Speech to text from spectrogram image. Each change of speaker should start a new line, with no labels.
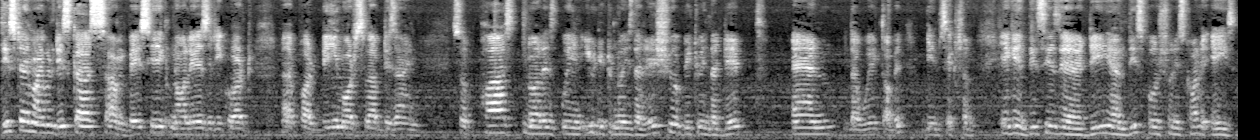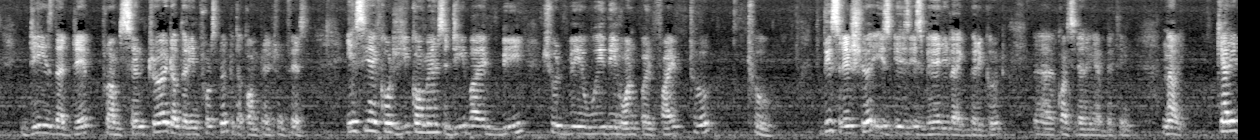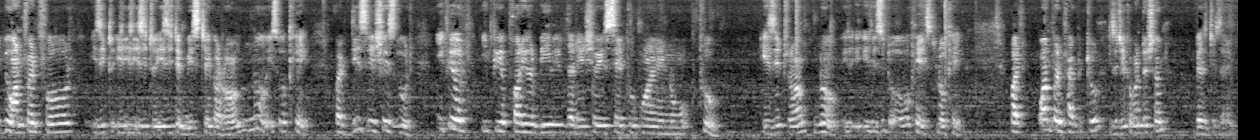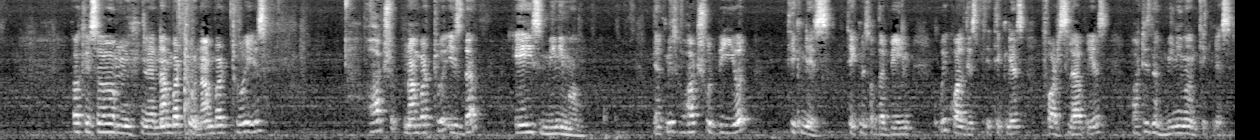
this time I will discuss some basic knowledge required uh, for beam or slab design. So first knowledge we you need to know is the ratio between the depth and the width of a beam section. Again, this is a D and this portion is called A. D is the depth from centroid of the reinforcement to the compression face. ACI code recommends D by B should be within 1.5 to 2. This ratio is, is, is very like very good uh, considering everything. Now, can it be 1.4? Is it, is, it, is it a mistake or wrong? No, it's okay. But this ratio is good. If you're, if you for your if the ratio is say 2.2, is it wrong? No. Is, is it okay? It's okay. But 1.5 to 2 is a recommendation based design. Okay, so um, uh, number two. Number two is what number two is the is minimum. That means what should be your thickness, thickness of the beam. We call this the thickness for slab is what is the minimum thickness.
